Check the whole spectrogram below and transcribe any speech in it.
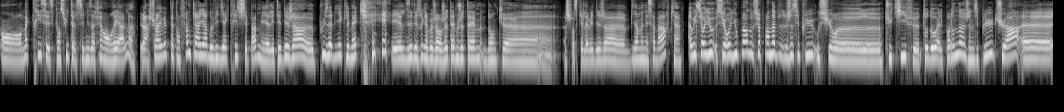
en actrice et ce qu'ensuite elle s'est mise à faire en réal. Alors je suis arrivée peut-être en fin de carrière d'Ovidie actrice, je sais pas, mais elle était déjà euh, plus habillée que les mecs et elle disait des trucs un peu genre je t'aime, je t'aime. Donc euh, je pense qu'elle avait déjà euh, bien mené sa barque. Ah oui sur You sur YouPorn ou sur Pornhub, je sais plus, ou sur tu kiffes Todo El Porn, je ne sais plus. Tu as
